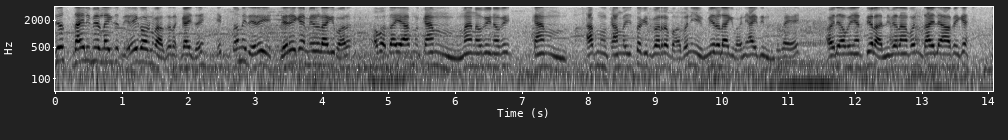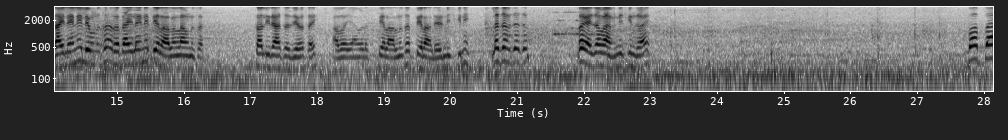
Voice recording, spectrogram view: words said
जस दाइले मेरो लागि चाहिँ धेरै गर्नुभएको छ गाई है। एकदमै धेरै धेरै क्या मेरो लागि भएर। अब दाइ आफ्नो काममा नगई नगई काम आफ्नो कामलाई स्थगित गरेर भए पनि मेरो लागि भयो भने आइदिनुहुन्छ दाइ है। अहिले अब यहाँ तेल हाल्ने बेलामा पनि दाइले आफै क्या दाइलाई नै ल्याउनु छ र दाइलाई नै तेल हाल्न लाउनु छ। चलिरहेछ जे होस् है। अब यहाँबाट तेल हाल्नु छ तेल हालेर निस्किने। ल जाउँ जाउँ जाउँ ल गाई जब हामी निस्किन्छौँ है। बब्बा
